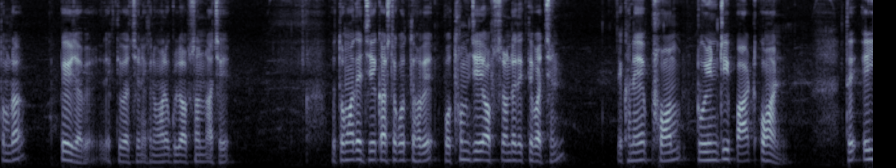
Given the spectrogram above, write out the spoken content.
তোমরা পেয়ে যাবে। দেখতে পাচ্ছেন, এখানে অনেকগুলো অপশান আছে। তো তোমাদের যে কাজটা করতে হবে, প্রথম যে অপশানটা দেখতে পাচ্ছেন, এখানে ফর্ম টোয়েন্টি পার্ট ওয়ান তো এই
